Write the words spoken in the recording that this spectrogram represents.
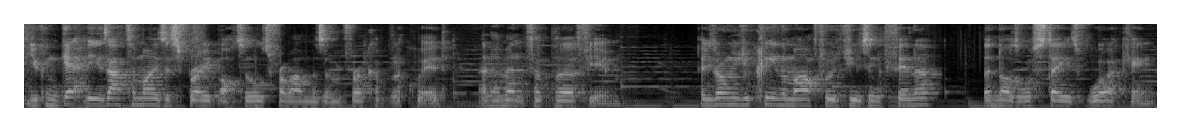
You can get these atomizer spray bottles from Amazon for a couple of quid and they're meant for perfume. As long as you clean them afterwards using thinner, the nozzle stays working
